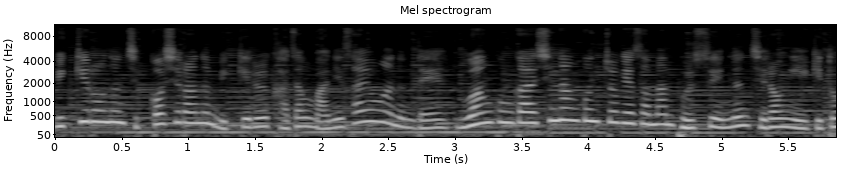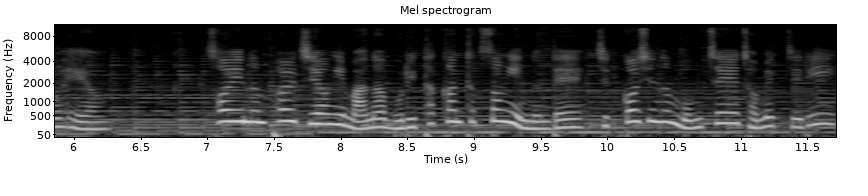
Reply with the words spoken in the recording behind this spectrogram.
미끼로는 집것이라는 미끼를 가장 많이 사용하는데 무안군과 신안군 쪽에서만 볼 수 있는 지렁이이기도 해요. 서해는 펄 지형이 많아 물이 탁한 특성이 있는데 집것이는 몸체의 점액질이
